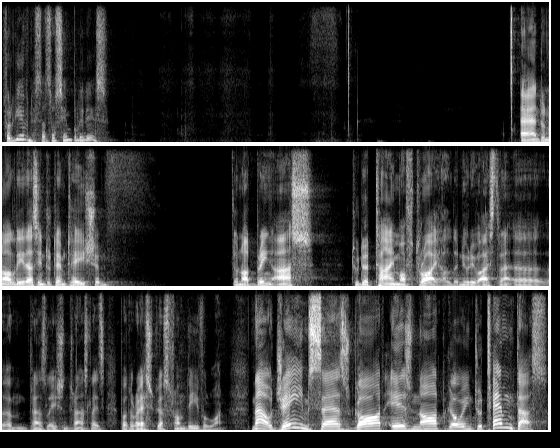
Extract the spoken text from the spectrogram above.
Forgiveness. That's how simple it is. And do not lead us into temptation. Do not bring us to the time of trial, the New Revised uh, um, Translation translates, but rescue us from the evil one. Now, James says God is not going to tempt us.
